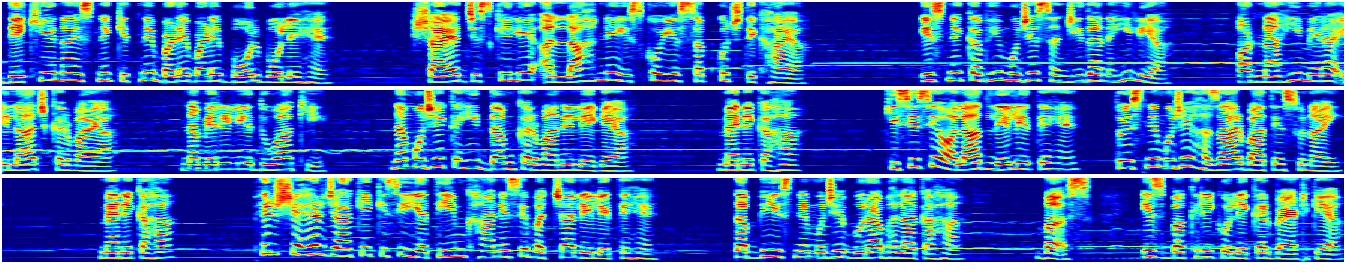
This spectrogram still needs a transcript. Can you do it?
देखिए ना इसने कितने बड़े बड़े बोल बोले हैं। शायद जिसके लिए अल्लाह ने इसको यह सब कुछ दिखाया। इसने कभी मुझे संजीदा नहीं लिया और ना ही मेरा इलाज करवाया, न मेरे लिए दुआ की, न मुझे कहीं दम करवाने ले गया। मैंने कहा, किसी से औलाद ले लेते हैं तो इसने मुझे हज़ार बातें सुनाई। मैंने कहा, फिर शहर जाके किसी यतीम खाने से बच्चा ले लेते हैं। तब भी इसने मुझे बुरा भला कहा। बस, इस बकरी को लेकर बैठ गया।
